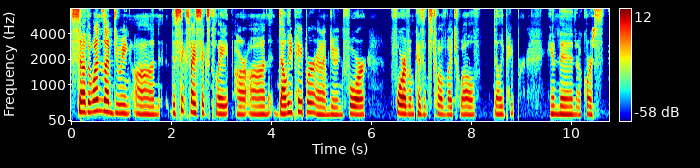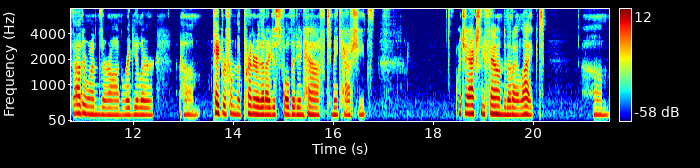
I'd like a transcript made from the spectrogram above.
So the ones I'm doing on the 6x6 plate are on deli paper, and I'm doing four, four of them because it's 12 by 12 deli paper. And then, of course, the other ones are on regular um, paper from the printer that I just folded in half to make half sheets, which I actually found that I liked. Um,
